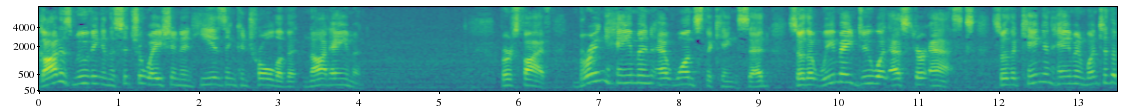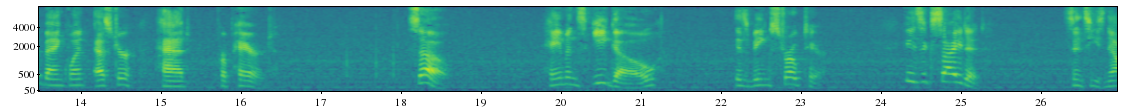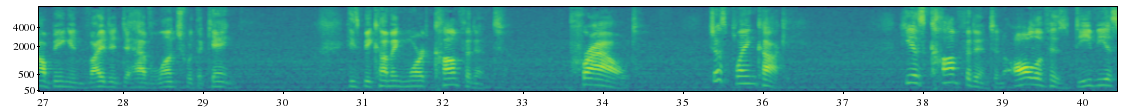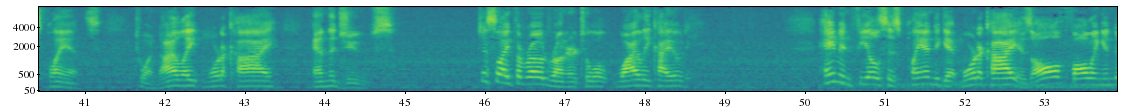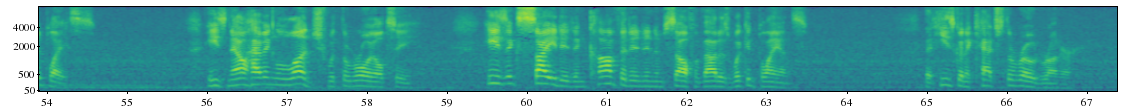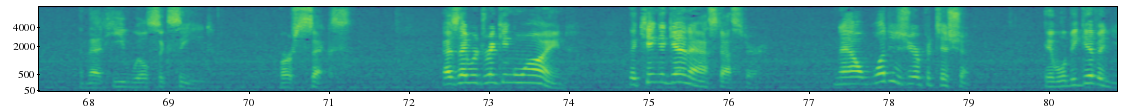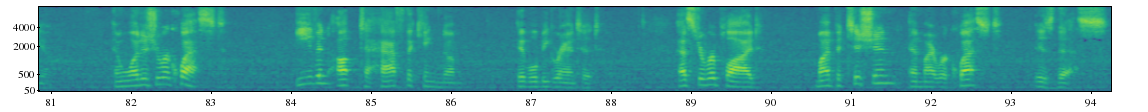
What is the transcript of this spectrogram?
God is moving in the situation and he is in control of it, not Haman. Verse 5 Bring Haman at once, the king said, so that we may do what Esther asks. So the king and Haman went to the banquet Esther had prepared. So, Haman's ego is being stroked here. He's excited since he's now being invited to have lunch with the king. He's becoming more confident, proud, just plain cocky. He is confident in all of his devious plans to annihilate Mordecai and the Jews, just like the Roadrunner to a wily coyote. Haman feels his plan to get Mordecai is all falling into place. He's now having lunch with the royalty. He's excited and confident in himself about his wicked plans. That he's going to catch the Roadrunner and that he will succeed. Verse 6 As they were drinking wine, the king again asked Esther, Now what is your petition? It will be given you. And what is your request? Even up to half the kingdom, it will be granted. Esther replied, My petition and my request is this.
